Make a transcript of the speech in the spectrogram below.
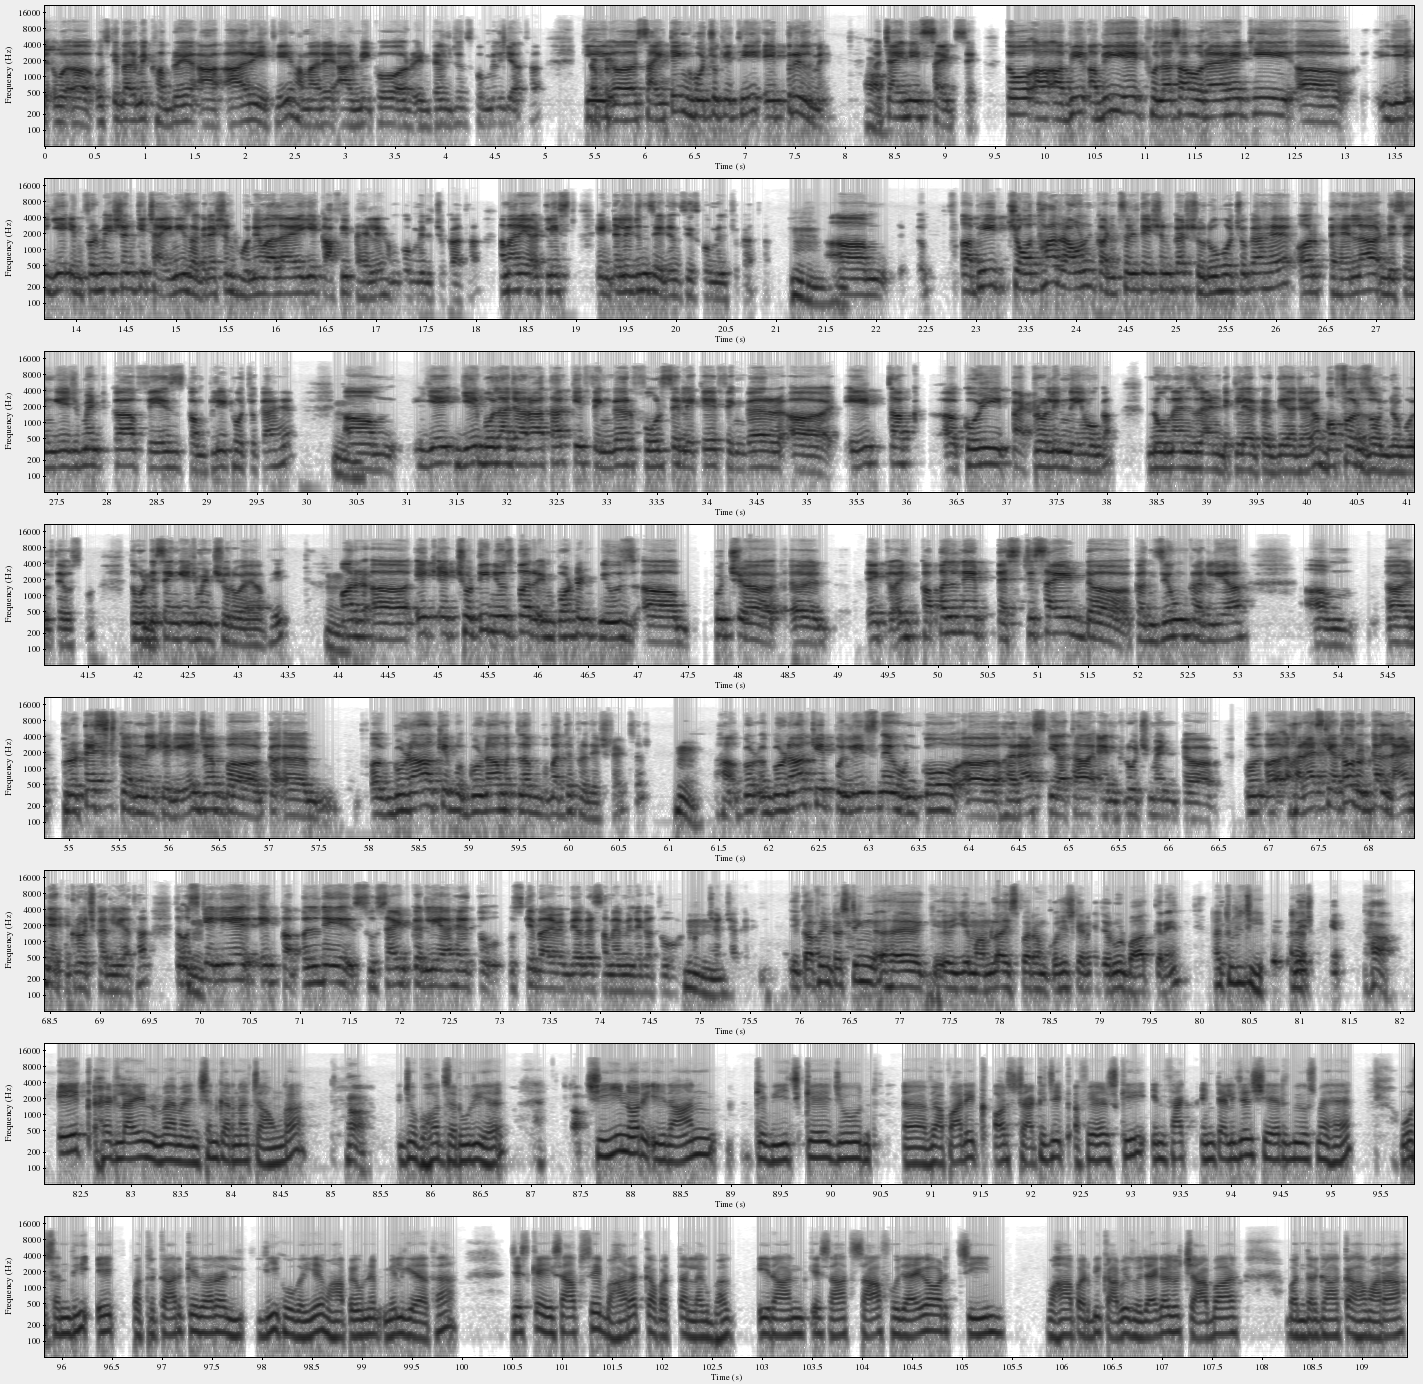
उसके बारे में खबरें आ, आ रही थी हमारे आर्मी को और इंटेलिजेंस को मिल गया था कि साइटिंग हो चुकी थी अप्रैल में चाइनीज़ हाँ। साइड से तो अभी अभी ये खुलासा हो रहा है कि ये ये इंफॉर्मेशन की चाइनीज़ अग्रेशन होने वाला है ये काफ़ी पहले हमको मिल चुका था हमारे एटलीस्ट इंटेलिजेंस एजेंसीज को मिल चुका था हम्म। अभी चौथा राउंड कंसल्टेशन का शुरू हो चुका है और पहला डिसएंगेजमेंट का फ़ेज़ कंप्लीट हो चुका है। Um, ये ये बोला जा रहा था कि फिंगर फोर से लेके फिंगर एट तक uh, कोई पेट्रोलिंग नहीं होगा। नो मैंस लैंड डिक्लेयर कर दिया जाएगा। बफर जोन जो बोलते हैं उसको। तो वो डिसएंगेजमेंट हम्म। शुरू है अभी। हम्म। और uh, एक एक छोटी न्यूज़ पर इम्पोर्टेंट न्यूज़ uh, कुछ uh, एक एक कपल ने पेस्टिसाइड कंज्यूम कर लिया प्रोटेस्ट करने के लिए जब गुणा के गुणा मतलब मध्य प्रदेश राइट सर हम्म। हाँ गुणा के पुलिस ने उनको हरास किया था एनक्रोचमेंट हरास किया था और उनका लैंड एनक्रोच कर लिया था तो उसके हम्म। लिए एक कपल ने सुसाइड कर लिया है तो उसके बारे में भी अगर समय मिलेगा तो हम्म। चर्चा करेंगे ये काफ़ी इंटरेस्टिंग है ये मामला इस पर हम कोशिश करेंगे ज़रूर बात करें अतुल जी हाँ एक हेडलाइन मैं मेंशन करना चाहूँगा हाँ जो बहुत ज़रूरी है हाँ। चीन और ईरान के बीच के जो व्यापारिक और स्ट्रैटेजिक अफेयर्स की इनफैक्ट इंटेलिजेंस शेयर भी उसमें है वो हम्म। संधि एक पत्रकार के द्वारा लीक हो गई है वहाँ पे उन्हें मिल गया था जिसके हिसाब से भारत का पत्ता लगभग ईरान के साथ साफ़ हो जाएगा और चीन वहाँ पर भी काबिज हो जाएगा। जो चाबार बंदरगाह का हमारा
